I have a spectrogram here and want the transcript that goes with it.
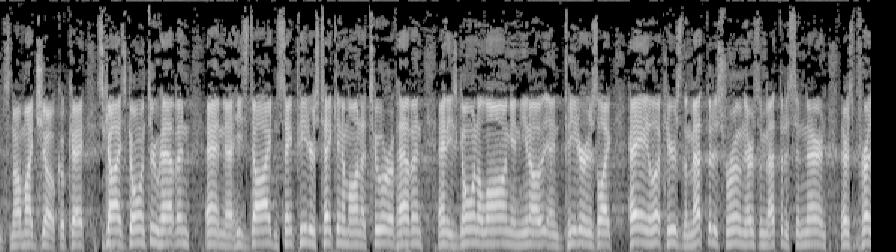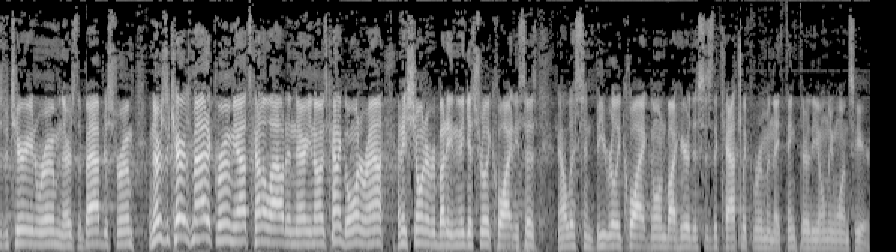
It's not my joke, okay? This guy's going through heaven, and uh, he's died, and St. Peter's taking him on a tour of heaven, and he's going along, and, you know, and Peter is like, hey, look, here's the Methodist room, there's the Methodist in there, and there's the Presbyterian room, and there's the Baptist room, and there's the Charismatic room. Yeah, it's kind of loud in there, you know, he's kind of going around, and he's showing everybody, and then he gets really quiet, and he says, now listen, be really quiet going by here. This is the Catholic room, and they think they're the only ones here.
